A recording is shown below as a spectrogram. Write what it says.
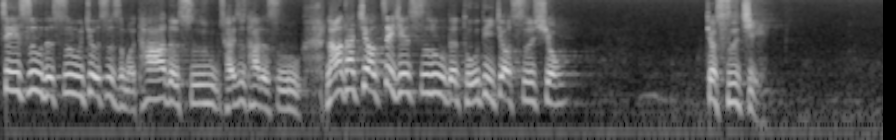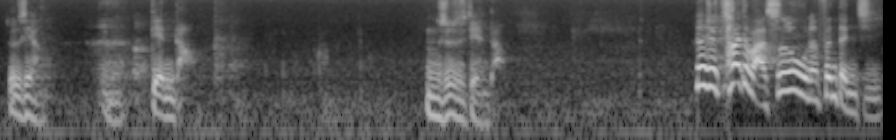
这些师傅的师傅就是什么？他的师傅才是他的师傅，然后他叫这些师傅的徒弟叫师兄。叫师姐，就是这样，嗯，颠倒，嗯，就是颠倒。那就他就把师傅呢分等级，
